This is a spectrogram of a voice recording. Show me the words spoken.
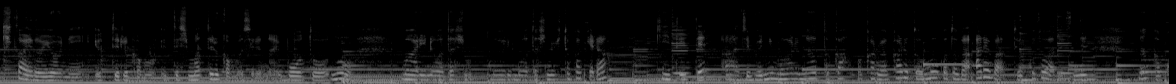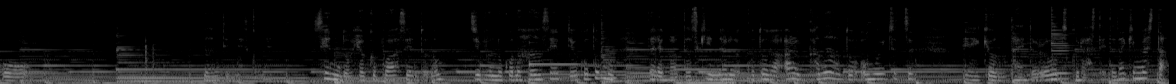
機械のように言ってるかも言ってしまってるかもしれない冒頭の周りの私周りも私のひとかけら聞いていてああ自分にもあるなとか分かる分かると思うことがあればということはですねなんかこう何て言うんですかね鮮度100%の自分のこの反省っていうことも誰か助けになることがあるかなと思いつつ、えー、今日のタイトルを作らせていただきました。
